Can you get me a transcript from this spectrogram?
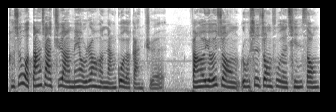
可是我当下居然没有任何难过的感觉，反而有一种如释重负的轻松，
